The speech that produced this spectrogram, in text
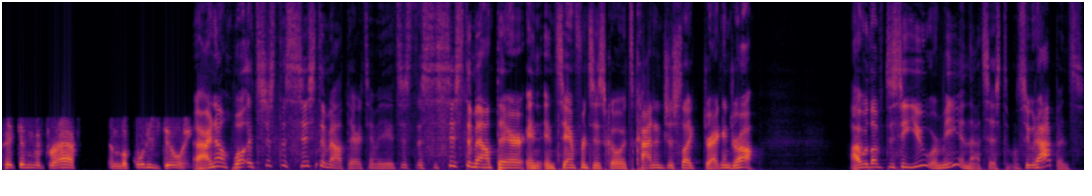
pick in the draft, and look what he's doing. I know. Well, it's just the system out there, Timothy. It's just it's the system out there in, in San Francisco. It's kind of just like drag and drop. I would love to see you or me in that system. We'll see what happens.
